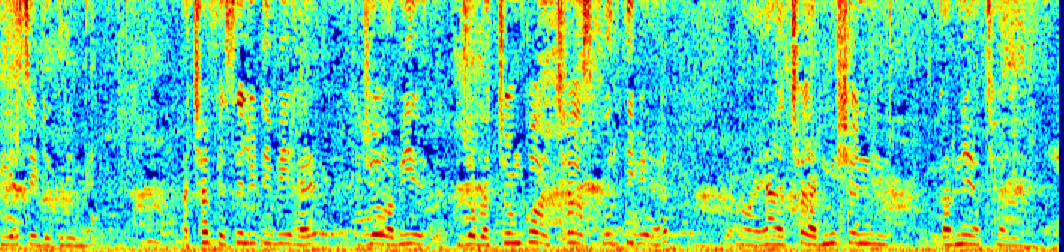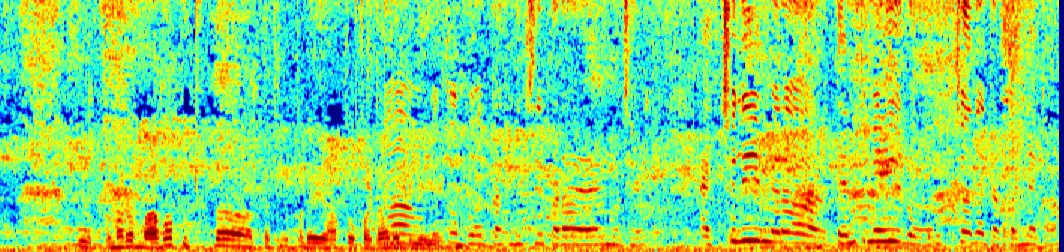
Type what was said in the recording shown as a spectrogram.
बी एस सी डिग्री में। अच्छा फैसिलिटी भी है जो अभी जो बच्चों को अच्छा स्फूर्ति भी है हाँ, यहाँ अच्छा एडमिशन करने अच्छा भी है। तो तुम्हारा माँ बाप को कितना तकलीफ़ पड़ा है आपको पढ़ाने हाँ, के लिए? तो बहुत तकलीफ़ से पढ़ा है मुझे। एक्चुअली मेरा टेंथ में ही रुक जाता था पढ़ने का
